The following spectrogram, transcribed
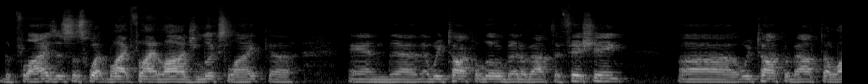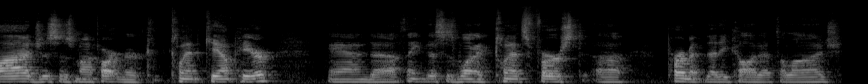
the flies. This is what Black Fly Lodge looks like, uh, and then we talk a little bit about the fishing. Uh, we talk about the lodge. This is my partner, Clint Kemp here. And uh, I think this is one of Clint's first uh, permit that he caught at the lodge.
